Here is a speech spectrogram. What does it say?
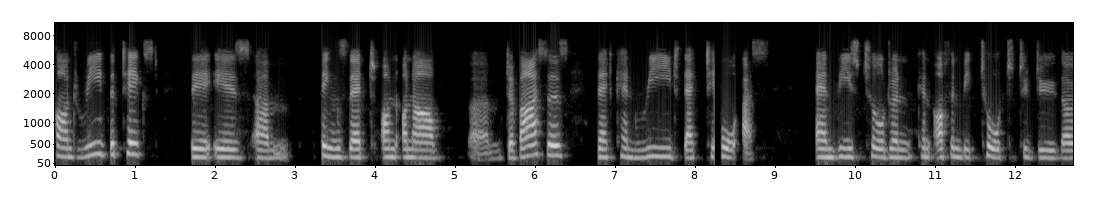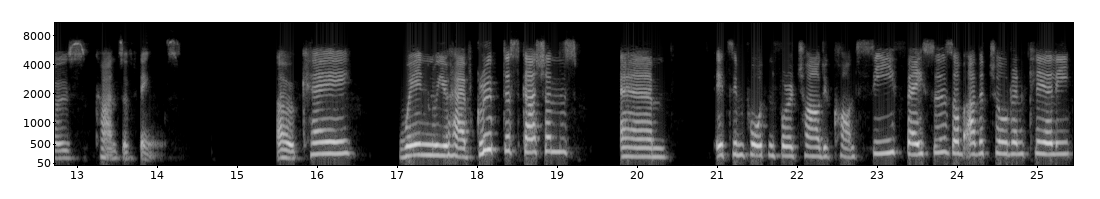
can't read the text, there is um, things that on, on our um, devices that can read that text for us and these children can often be taught to do those kinds of things. Okay, when you have group discussions, um, it's important for a child who can't see faces of other children clearly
